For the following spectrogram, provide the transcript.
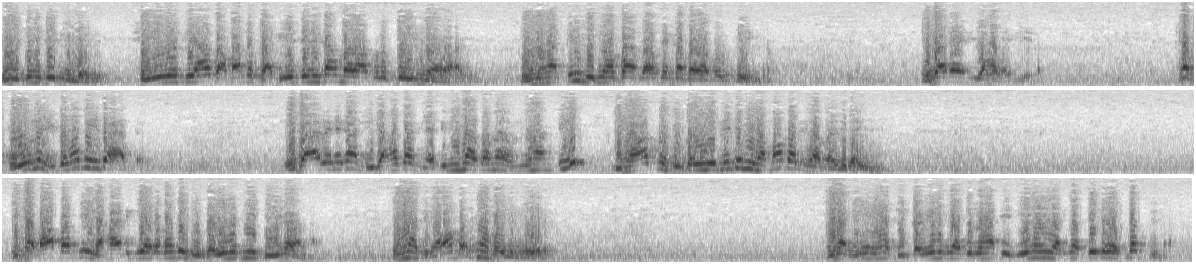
ඒක දෙන්නේ නේද? සීලතියා තමන්ට වැඩි දෙනකම් බලාපොරොත්තු ඉන්නවා වගේ. උන්වහන්සේ දිනවපා දවසෙන් බලාපොරොත්තු ඉන්නවා. ඉබරෙන් යහව කියලා. දැන් කොහොමද ඉදහත ඉදාත? ඉදා වෙනකම් ඉදහතක් නැති නිසා තමයි උන්වහන්සේ විහාත්ම සුතවියෙන්නේ මේ සමාපatti සමාදිලා ඉන්නේ. මේ සමාපatti නහට කියන කොට සුතවියෙන්නේ තියෙනවා නේද? එහෙනම් සමාපatti සමාදින්නේ. එහෙනම් මේ නහට සුතවියෙන්නේ නැති තියෙනවා නම් අපිට ඒකපත් වෙනවා.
